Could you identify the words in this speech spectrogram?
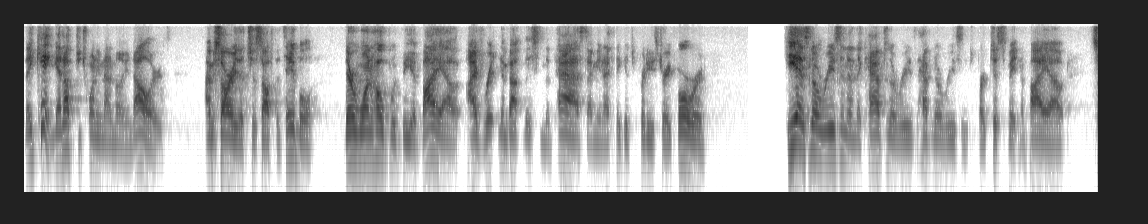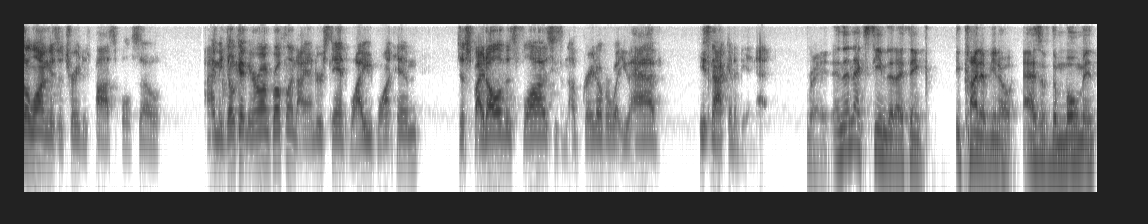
They can't get up to twenty nine million dollars. I'm sorry, that's just off the table. Their one hope would be a buyout. I've written about this in the past. I mean, I think it's pretty straightforward. He has no reason, and the Cavs no have no reason to participate in a buyout so long as a trade is possible. So, I mean, don't get me wrong, Brooklyn. I understand why you'd want him. Despite all of his flaws, he's an upgrade over what you have. He's not going to be a net. Right. And the next team that I think it kind of, you know, as of the moment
